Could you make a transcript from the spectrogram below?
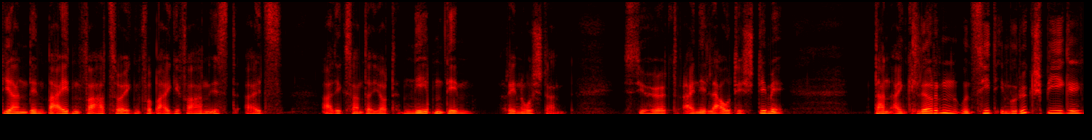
die an den beiden Fahrzeugen vorbeigefahren ist, als Alexander J. neben dem Renault stand. Sie hört eine laute Stimme, dann ein Klirren und sieht im Rückspiegel,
